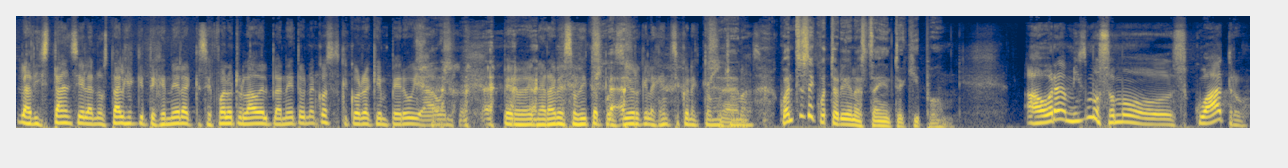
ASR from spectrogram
la distancia, la nostalgia que te genera que se fue al otro lado del planeta. Una cosa es que corre aquí en Perú y ah, bueno, pero en Arabia Saudita, pues yo creo que la gente se conectó mucho Claro. más. ¿Cuántos ecuatorianos están en tu equipo? Ahora mismo somos cuatro.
